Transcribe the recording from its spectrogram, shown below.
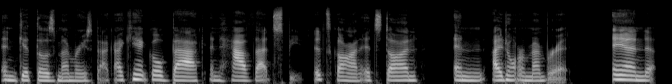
and get those memories back. I can't go back and have that speech. It's gone, it's done, and I don't remember it. And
